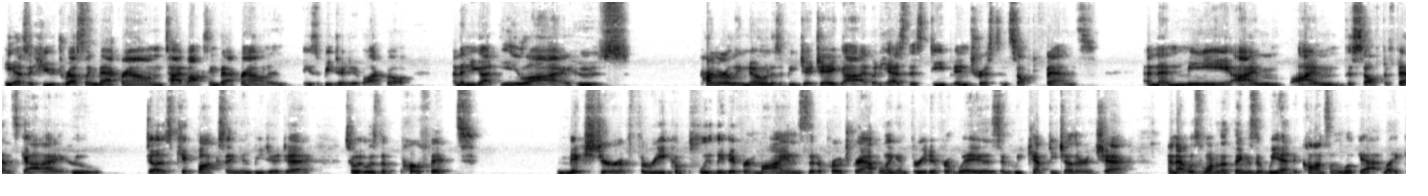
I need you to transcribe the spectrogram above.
he has a huge wrestling background, Thai boxing background, and he's a BJJ black belt. And then you got Eli, who's primarily known as a BJJ guy, but he has this deep interest in self defense. And then me, I'm I'm the self defense guy who does kickboxing and BJJ. So it was the perfect mixture of three completely different minds that approach grappling in three different ways and we kept each other in check. And that was one of the things that we had to constantly look at like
